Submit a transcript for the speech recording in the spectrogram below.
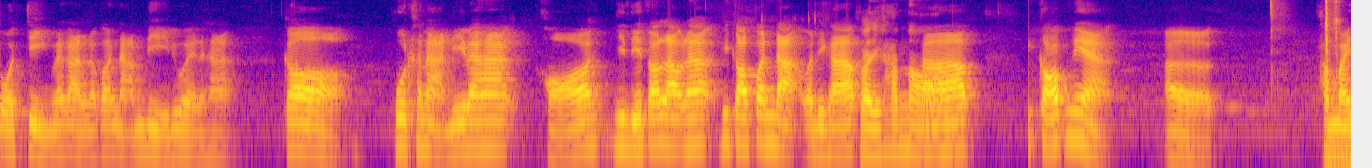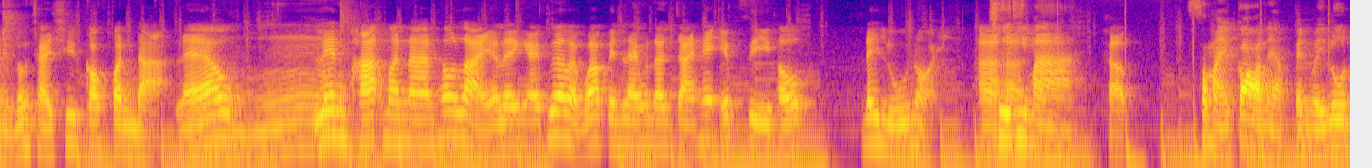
ตัวจริงแล้วกัน แล้วก็น้ำดีด้วยนะฮะก็พูดขนาดนี้แล้วฮะขอยินดีต้อนรับนะฮะพี่กอล์ฟฟันดะสวัสดีครับสวัสดีครับน้องครับพี่ก๊อฟเนี่ยเอ่อ ทำไมถึงต้องใช้ชื่อก๊อฟฟันดะแล้วอืมเล่นพระมานานเท่าไหร่อะไรไง เพื่อแบบว่าเป็นแรงบันดาลใจให้ FC เขาได้รู้หน่อยาชื่อที่มาครับ สมัยก่อนเนี่ยเป็นวัยรุ่น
